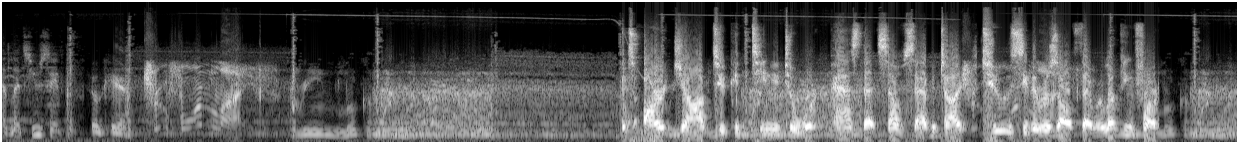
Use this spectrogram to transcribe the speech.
that lets you save. Look here. True Form Life. Green look on It's our job to continue to work past that self sabotage to see the results that we're looking for. Look on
